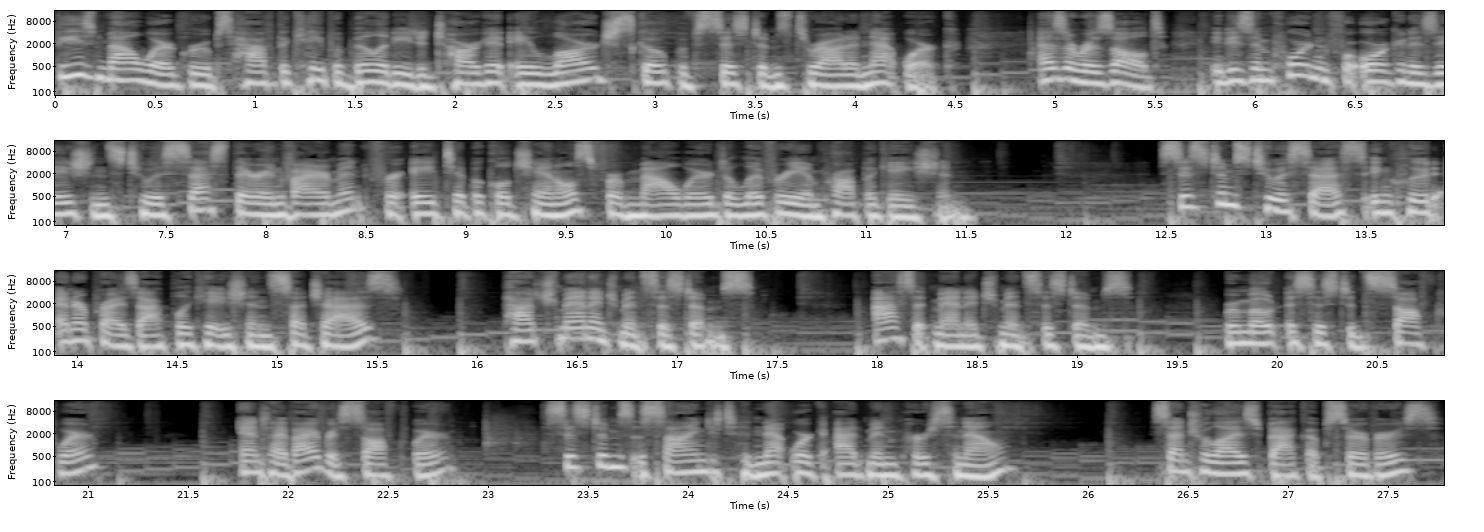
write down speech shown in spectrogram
These malware groups have the capability to target a large scope of systems throughout a network. As a result, it is important for organizations to assess their environment for atypical channels for malware delivery and propagation. Systems to assess include enterprise applications such as patch management systems, asset management systems, remote assistance software, antivirus software, systems assigned to network admin personnel, centralized backup servers,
